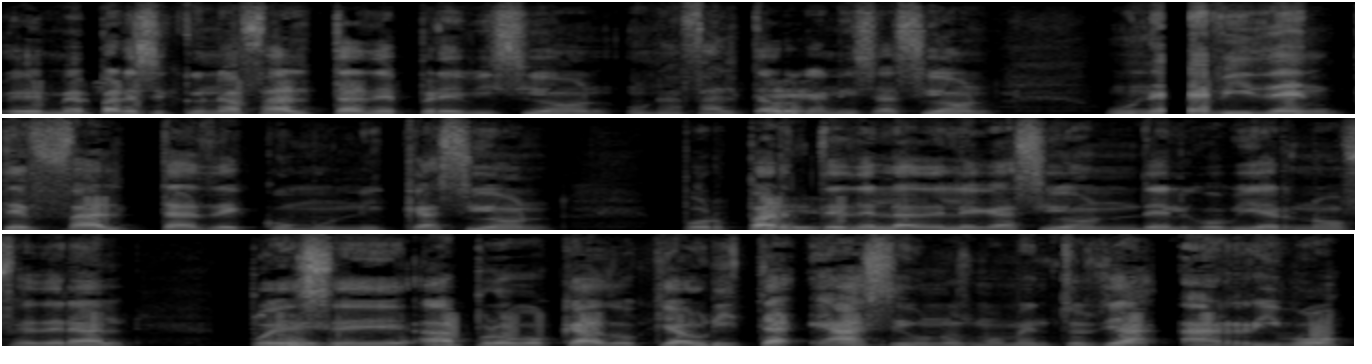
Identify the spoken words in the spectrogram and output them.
eh, me parece que una falta de previsión, una falta de organización, una evidente falta de comunicación por parte de la delegación del gobierno federal, pues eh, ha provocado que ahorita, hace unos momentos ya, arribó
